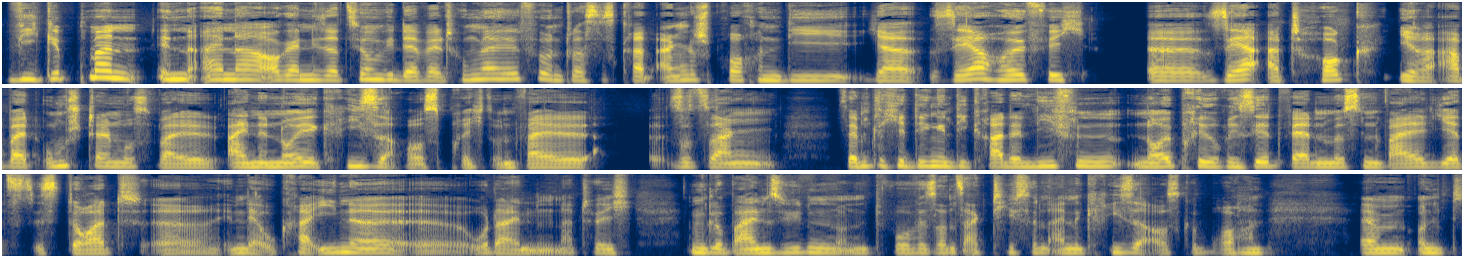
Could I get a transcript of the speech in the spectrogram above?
Wie gibt man in einer Organisation wie der Welthungerhilfe, und du hast es gerade angesprochen, die ja sehr häufig äh, sehr ad hoc ihre Arbeit umstellen muss, weil eine neue Krise ausbricht und weil sozusagen sämtliche Dinge, die gerade liefen, neu priorisiert werden müssen, weil jetzt ist dort äh, in der Ukraine äh, oder in, natürlich im globalen Süden und wo wir sonst aktiv sind, eine Krise ausgebrochen. Ähm, und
